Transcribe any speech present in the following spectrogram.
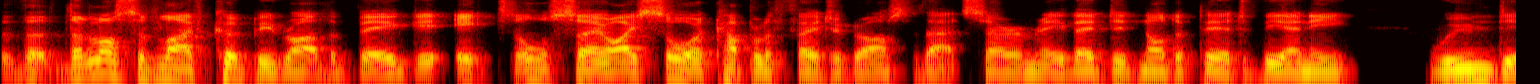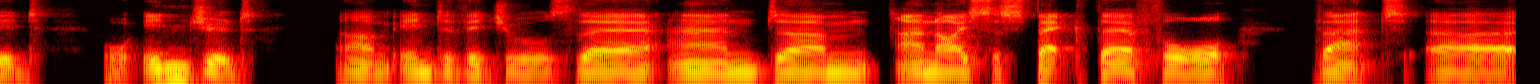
The, the loss of life could be rather big. It, it's also, I saw a couple of photographs of that ceremony. There did not appear to be any wounded or injured um, individuals there, and um, and I suspect therefore that uh,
